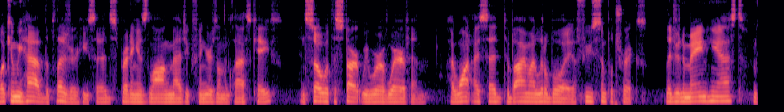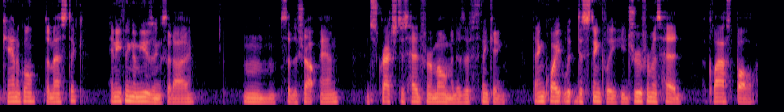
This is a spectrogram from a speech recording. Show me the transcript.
What can we have the pleasure, he said, spreading his long magic fingers on the glass case. And so with a start we were aware of him. I want, I said, to buy my little boy a few simple tricks. Legerdemain, he asked. Mechanical? Domestic? Anything amusing, said I. Hmm, said the shopman, and scratched his head for a moment as if thinking. Then quite distinctly he drew from his head a glass ball.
